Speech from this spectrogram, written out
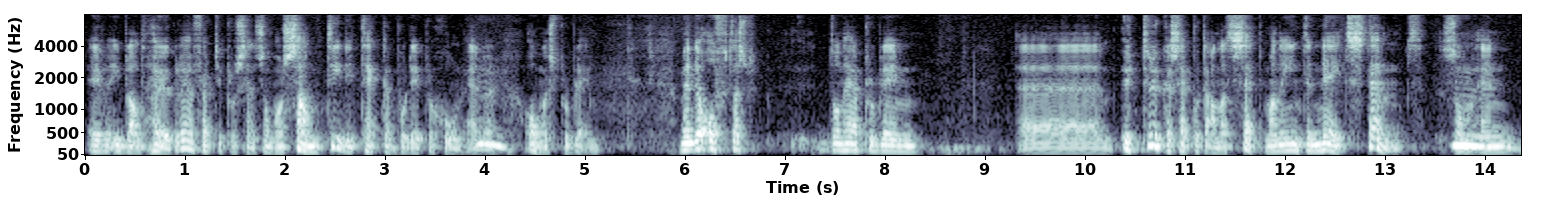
även ibland högre än 40 procent som har samtidigt tecken på depression eller ångestproblem. Men det är oftast de här problem eh, uttrycker sig på ett annat sätt. Man är inte nedstämd som, en,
